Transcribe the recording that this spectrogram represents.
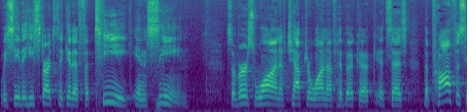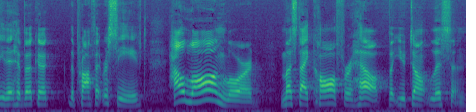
we see that he starts to get a fatigue in seeing. So, verse 1 of chapter 1 of Habakkuk, it says, The prophecy that Habakkuk the prophet received How long, Lord, must I call for help, but you don't listen?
